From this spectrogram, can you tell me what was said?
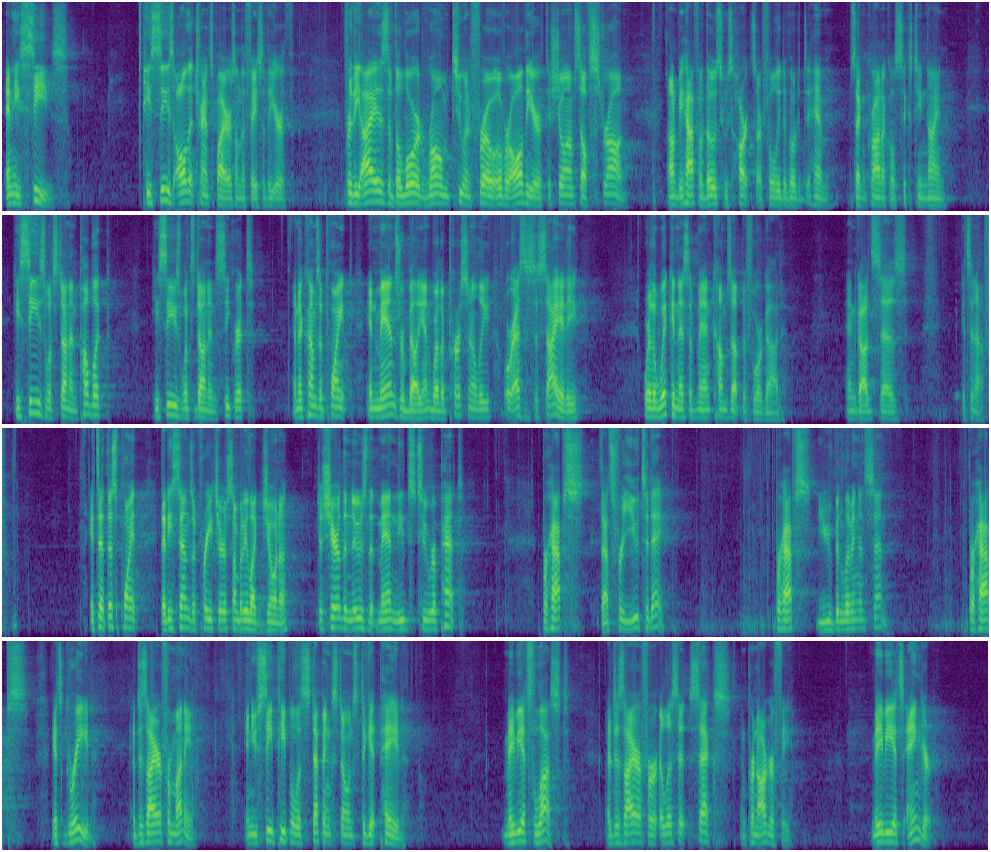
and He sees. He sees all that transpires on the face of the earth. For the eyes of the Lord roam to and fro over all the earth to show Himself strong on behalf of those whose hearts are fully devoted to Him. 2 Chronicles 16 9. He sees what's done in public, He sees what's done in secret, and there comes a point in man's rebellion, whether personally or as a society, where the wickedness of man comes up before God. And God says, It's enough. It's at this point that he sends a preacher, somebody like Jonah, to share the news that man needs to repent. Perhaps that's for you today. Perhaps you've been living in sin. Perhaps it's greed, a desire for money, and you see people as stepping stones to get paid. Maybe it's lust, a desire for illicit sex and pornography. Maybe it's anger,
